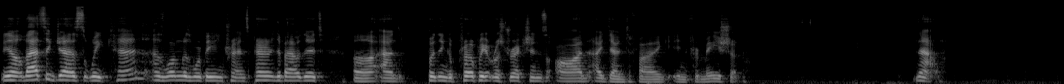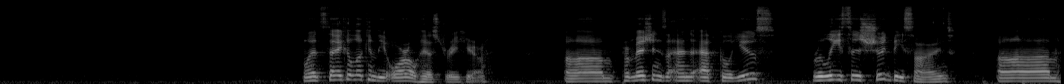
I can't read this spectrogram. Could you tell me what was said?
you know, that suggests we can, as long as we're being transparent about it uh, and putting appropriate restrictions on identifying information. Now, let's take a look in the oral history here. Um, permissions and ethical use. Releases should be signed. Um,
